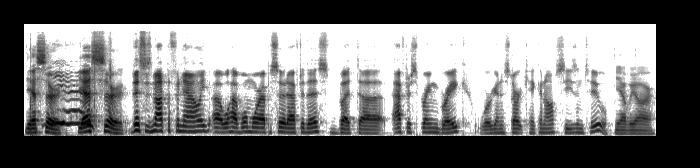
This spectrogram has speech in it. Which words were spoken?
Yes, sir. Yes, sir. This is not the finale. Uh, we'll have one more episode after this, but uh, after spring break, we're gonna start kicking off season two. Yeah, we are.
